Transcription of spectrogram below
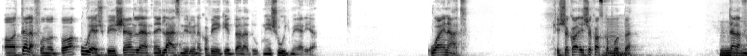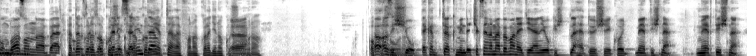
a telefonodba USB-sen lehetne egy lázmérőnek a végét beledugni, és úgy mérje. Why not? És csak, és csak azt kapod hmm. be. Hmm. Telefonba azonnal bár... Hát de akkor az okos, tenni, de akkor miért telefon? Akkor legyen okos uh. óra. Okos az óra. is jó. Nekem tök mindegy, csak szerintem ebben van egy ilyen jó kis lehetőség, hogy miért is ne. Miért is ne.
